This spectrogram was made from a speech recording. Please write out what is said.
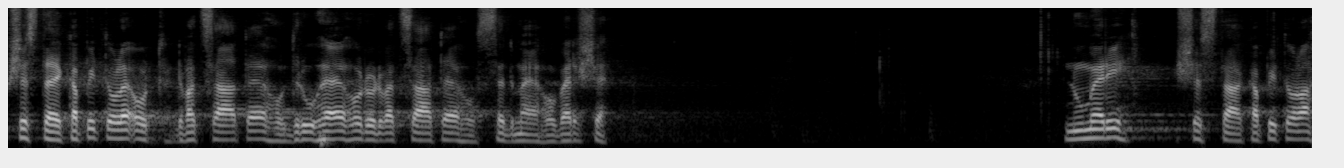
v šesté kapitole od 22. do 27. verše. Numery šestá kapitola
